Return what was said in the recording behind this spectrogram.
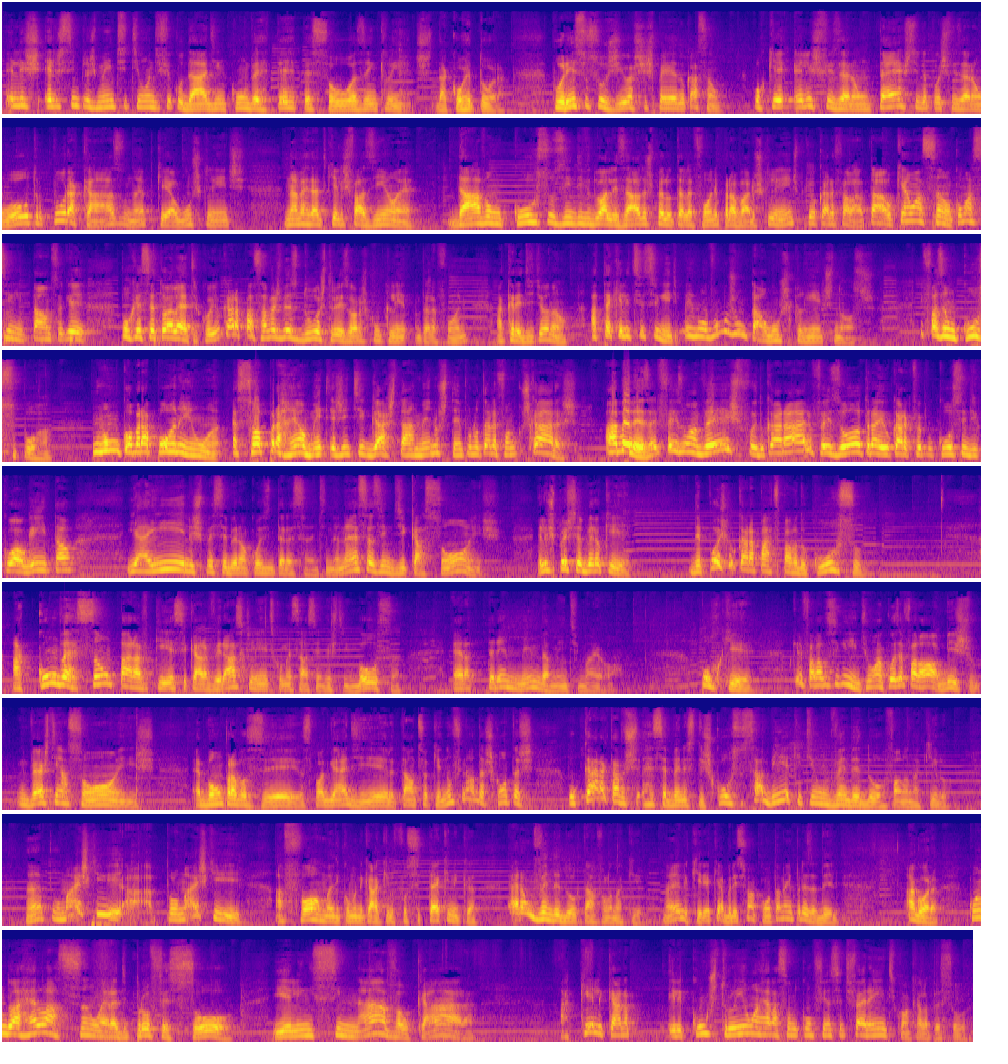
Eles, eles simplesmente tinham dificuldade em converter pessoas em clientes da corretora. Por isso surgiu a XP Educação. Porque eles fizeram um teste, depois fizeram outro, por acaso, né? Porque alguns clientes na verdade, o que eles faziam é davam cursos individualizados pelo telefone para vários clientes, porque o cara falava, tá, o que é uma ação? Como assim? Tal, não sei o quê. Por que setor elétrico? E o cara passava às vezes duas, três horas com o cliente no telefone, acredite ou não. Até que ele disse o seguinte, meu irmão, vamos juntar alguns clientes nossos e fazer um curso, porra. Não vamos cobrar porra nenhuma. É só para realmente a gente gastar menos tempo no telefone com os caras. Ah, beleza. Aí fez uma vez, foi do caralho, fez outra, aí o cara que foi pro curso indicou alguém e tal. E aí eles perceberam uma coisa interessante, né? Nessas indicações, eles perceberam que depois que o cara participava do curso, a conversão para que esse cara virasse cliente e começasse a investir em bolsa era tremendamente maior. Por quê? Porque ele falava o seguinte, uma coisa é falar, ó, bicho, investe em ações, é bom para você, você pode ganhar dinheiro e tal, não sei o quê. No final das contas, o cara que estava recebendo esse discurso sabia que tinha um vendedor falando aquilo. Né? Por, mais que, a, por mais que a forma de comunicar aquilo fosse técnica, era um vendedor que estava falando aquilo. Né? Ele queria que abrisse uma conta na empresa dele. Agora, quando a relação era de professor e ele ensinava o cara, aquele cara ele construía uma relação de confiança diferente com aquela pessoa.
